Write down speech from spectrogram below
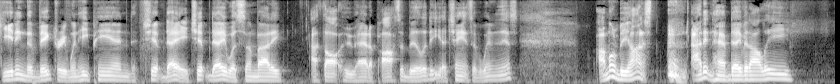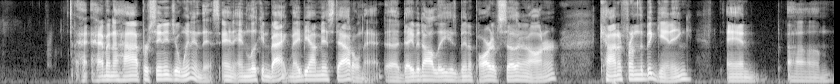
getting the victory when he pinned Chip Day. Chip Day was somebody I thought who had a possibility, a chance of winning this. I'm going to be honest. I didn't have David Ali ha- having a high percentage of winning this. And, and looking back, maybe I missed out on that. Uh, David Ali has been a part of Southern Honor kind of from the beginning. And um,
